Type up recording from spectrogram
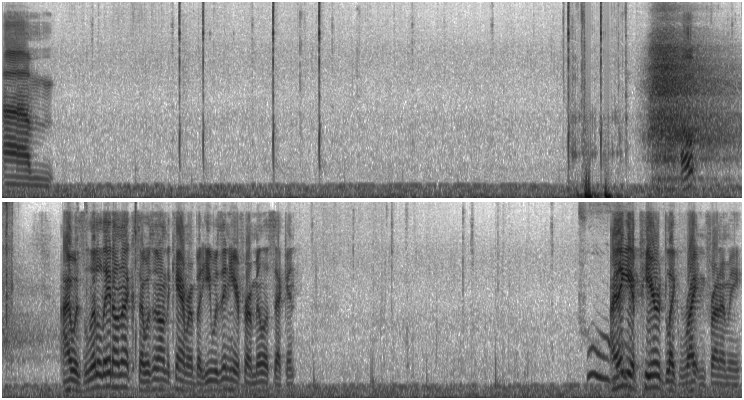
Um, oh, I was a little late on that because I wasn't on the camera, but he was in here for a millisecond. I think he appeared like right in front of me.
